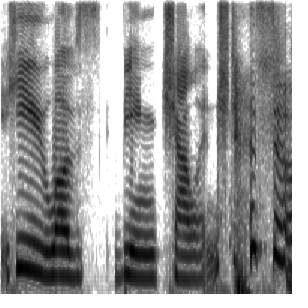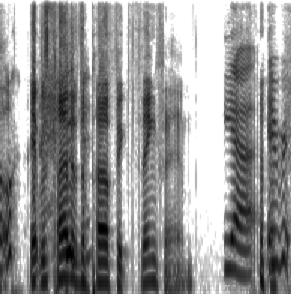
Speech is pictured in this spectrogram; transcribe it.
he loves being challenged. so it was kind of the perfect thing for him. yeah it re-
